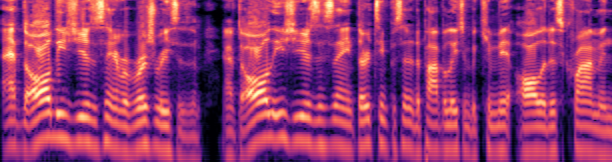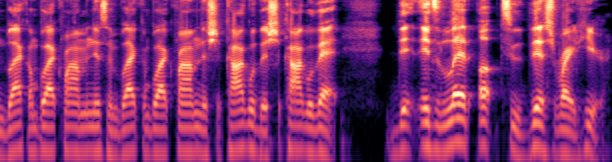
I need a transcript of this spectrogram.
After all these years of saying reverse racism, after all these years of saying 13% of the population would commit all of this crime and black on black crime and this and black on black crime in the Chicago, this, Chicago, that, it's led up to this right here.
